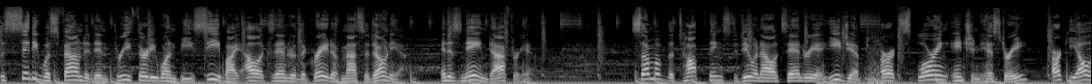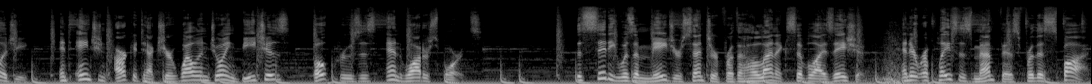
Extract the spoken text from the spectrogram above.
The city was founded in 331 BC by Alexander the Great of Macedonia and is named after him. Some of the top things to do in Alexandria, Egypt are exploring ancient history, archaeology, and ancient architecture while enjoying beaches, boat cruises, and water sports. The city was a major center for the Hellenic civilization, and it replaces Memphis for this spot.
